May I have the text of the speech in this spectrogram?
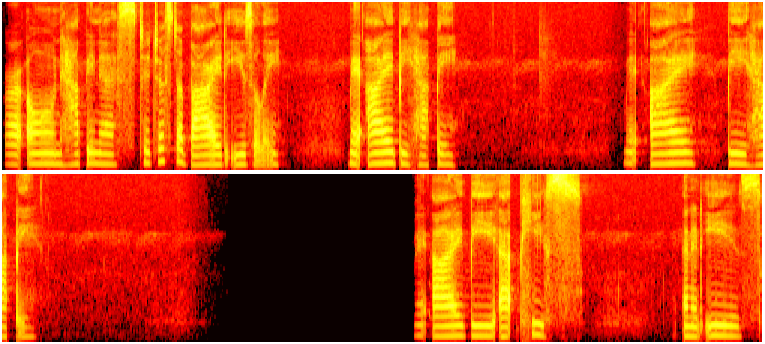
for our own happiness to just abide easily. May I be happy. May I be happy. May I be at peace and at ease.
